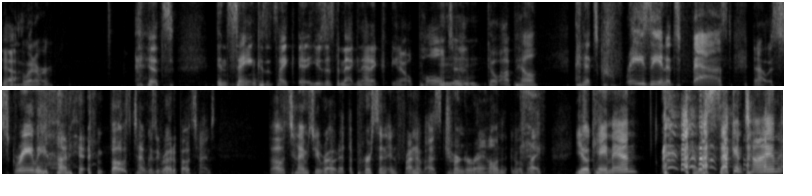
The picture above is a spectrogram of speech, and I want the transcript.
Yeah. or whatever. It's insane because it's like it uses the magnetic, you know, pull to Mhm. go uphill. And it's crazy and it's fast. And I was screaming on it both times because we rode it both times. Both times we rode it, the person in front of us turned around and was like, You okay, man? and the second time,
